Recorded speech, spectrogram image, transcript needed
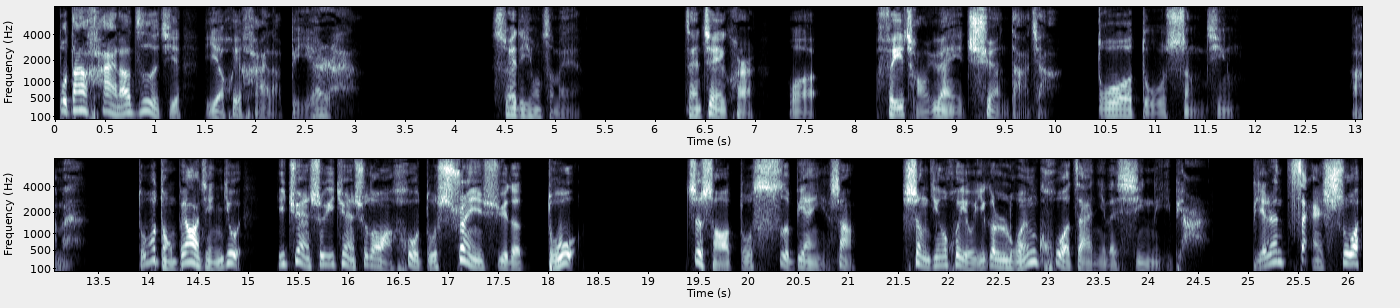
不但害了自己，也会害了别人。所以弟兄姊妹，在这一块我非常愿意劝大家多读圣经。阿门。读不懂不要紧，你就一卷书一卷书的往后读，顺序的读，至少读四遍以上，圣经会有一个轮廓在你的心里边别人再说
